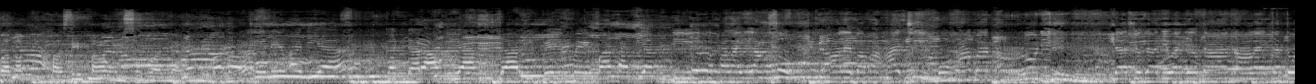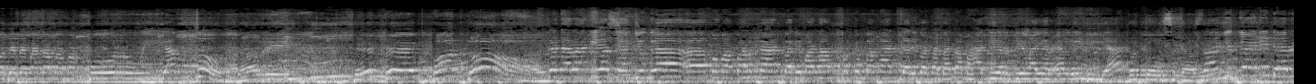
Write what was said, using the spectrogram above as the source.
ini? Batam pasti tahu semuanya ini. Betul, ya. ini dia kendaraan hias dari BP Batam yang dikepalai langsung oleh Bapak Haji Muhammad Rudi dan juga diwakilkan oleh Ketua BP Batam Bapak Purwiyanto. Dari BP Batam. Kendaraan hias yang juga uh, memaparkan bagaimana perkembangan dari Kota Batam hadir di layar LED ya. Betul sekali. Selanjutnya ini dari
